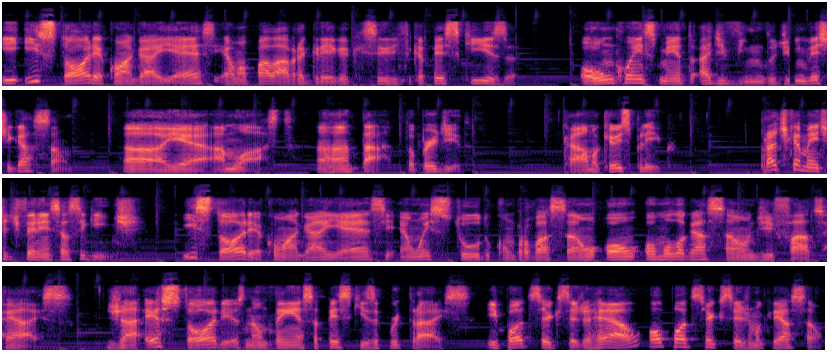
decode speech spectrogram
E história com H e S é uma palavra grega que significa pesquisa, ou um conhecimento advindo de investigação. Ah, yeah, I'm lost. Aham, tá, tô perdido. Calma que eu explico. Praticamente a diferença é a seguinte: História com HIS é um estudo, comprovação ou homologação de fatos reais. Já histórias não tem essa pesquisa por trás, e pode ser que seja real ou pode ser que seja uma criação.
